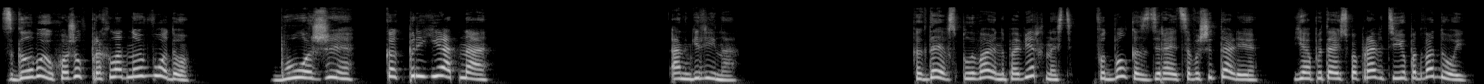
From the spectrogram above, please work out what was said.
С головой ухожу в прохладную воду. Боже, как приятно! Ангелина. Когда я всплываю на поверхность, футболка задирается выше талии, я пытаюсь поправить ее под водой,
